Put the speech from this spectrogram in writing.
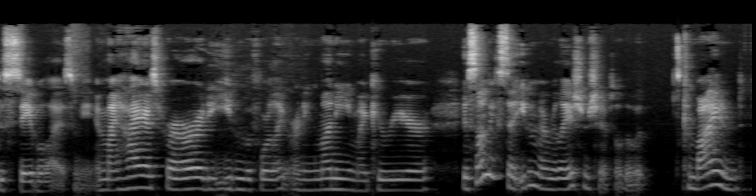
destabilize me. And my highest priority, even before like earning money, my career, to some extent, even my relationships, although it's combined,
